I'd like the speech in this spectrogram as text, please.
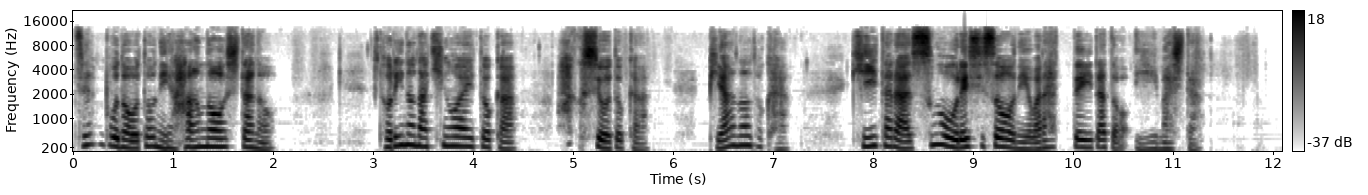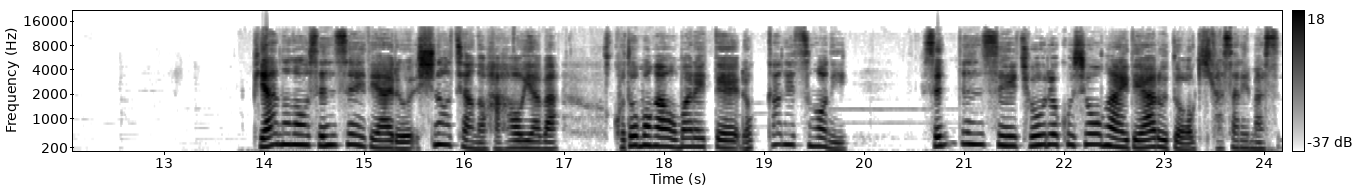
全部の音に反応したの。鳥の鳴き声とか、拍手とか、ピアノとか、聞いたらすぐ嬉しそうに笑っていたと言いました。ピアノの先生であるしのちゃんの母親は、子供が生まれて6ヶ月後に先天性聴力障害であると聞かされます。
